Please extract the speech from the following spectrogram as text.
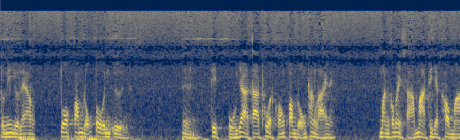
ตัวนี้อยู่แล้ว ตัวความหลงตัวอื่นๆที่ปู่ย่าตาทวดของความหลงทั้งหลายเนี่ยมันก็ไม่สามารถที่จะเข้ามา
